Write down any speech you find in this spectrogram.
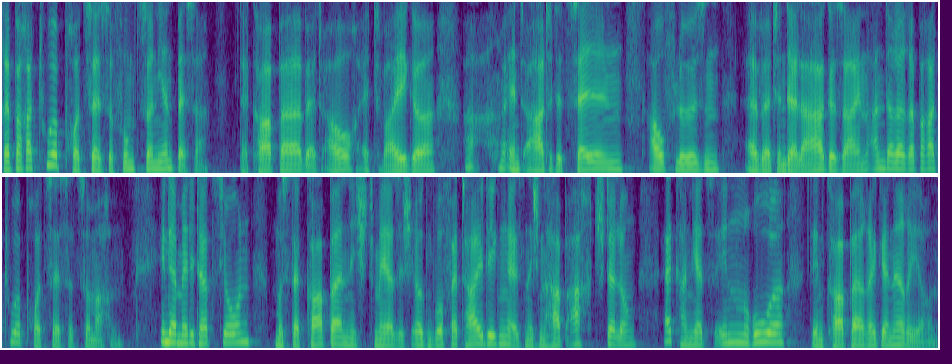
Reparaturprozesse funktionieren besser. Der Körper wird auch etwaige äh, entartete Zellen auflösen. Er wird in der Lage sein, andere Reparaturprozesse zu machen. In der Meditation muss der Körper nicht mehr sich irgendwo verteidigen, er ist nicht in Hab-Acht-Stellung, er kann jetzt in Ruhe den Körper regenerieren.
